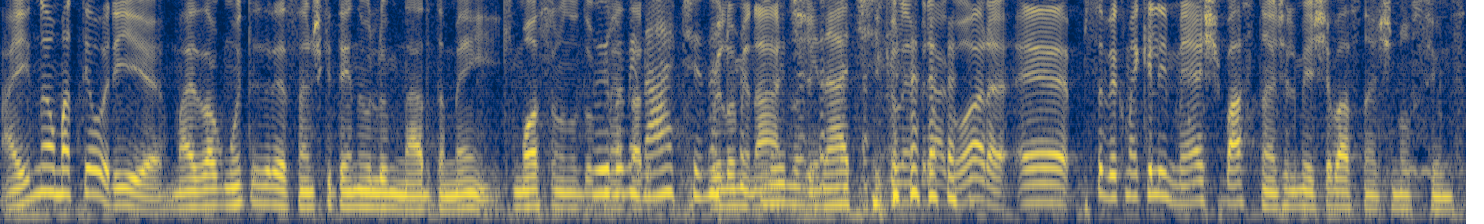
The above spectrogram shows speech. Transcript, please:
Aí não é uma teoria, mas algo muito interessante que tem no Iluminado também, que mostra no documentário. Illuminati, né? O Illuminati. No Illuminati. E que eu lembrei agora é pra você ver como é que ele mexe bastante, ele mexia bastante nos filmes.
